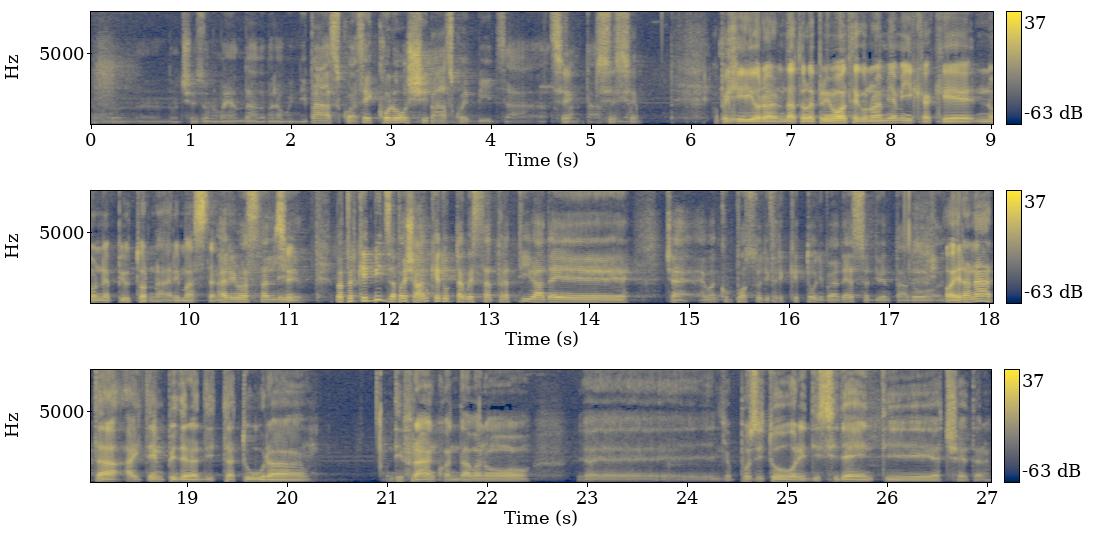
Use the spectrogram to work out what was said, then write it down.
Non, non ci sono mai andato, però quindi Pasqua, se conosci Pasqua e Ibiza, Sì, fantastica. sì, sì. Perché io ero andato le prime volte con una mia amica che non è più tornata, è rimasta lì. È rimasta lì. Sì. Ma perché Ibiza poi c'è anche tutta questa attrattiva, de... cioè è anche un posto di fricchettoni, poi adesso è diventato... Oh, era nata ai tempi della dittatura di Franco, andavano eh, gli oppositori, i dissidenti, eccetera.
